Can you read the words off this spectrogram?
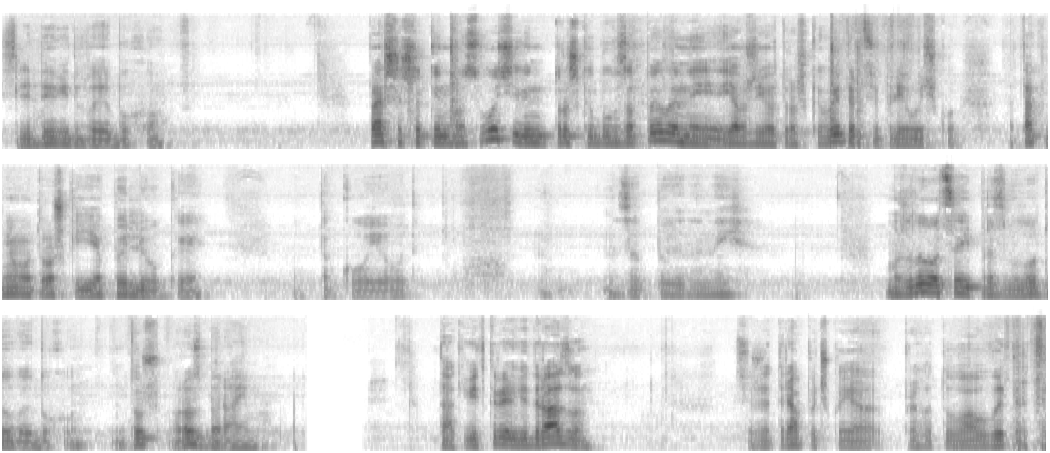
сліди від вибуху. Перше, що кинулось в очі, він трошки був запилений. Я вже його трошки витер, цю плівочку. А так в ньому трошки є пилюки. От такої от. Запилений. Можливо, це і призвело до вибуху. Тож, розбираємо. Так, відкрив відразу. Ось уже тряпочку я приготував витерти.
